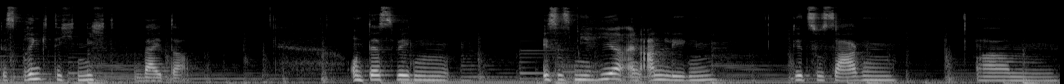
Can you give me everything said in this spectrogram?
das bringt dich nicht weiter. Und deswegen ist es mir hier ein Anliegen, dir zu sagen, ähm,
